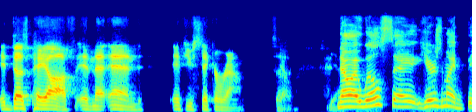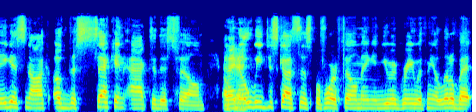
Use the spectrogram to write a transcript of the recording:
it does pay off in that end if you stick around so yeah. Yeah. Now, I will say, here's my biggest knock of the second act of this film. And okay. I know we discussed this before filming, and you agree with me a little bit.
